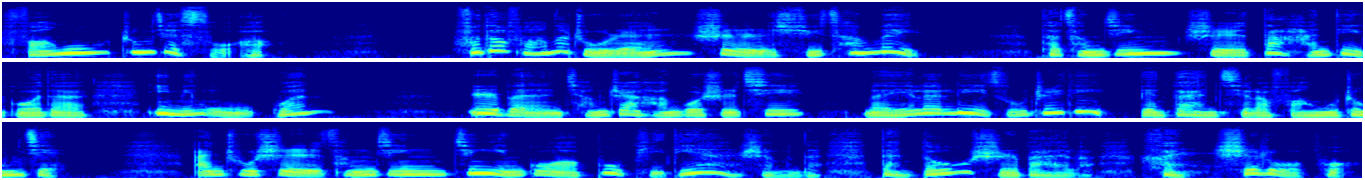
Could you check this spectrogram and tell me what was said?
房屋中介所。福德房的主人是徐参卫，他曾经是大韩帝国的一名武官。日本强占韩国时期。没了立足之地，便干起了房屋中介。安出世曾经经营过布匹店什么的，但都失败了，很是落魄。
